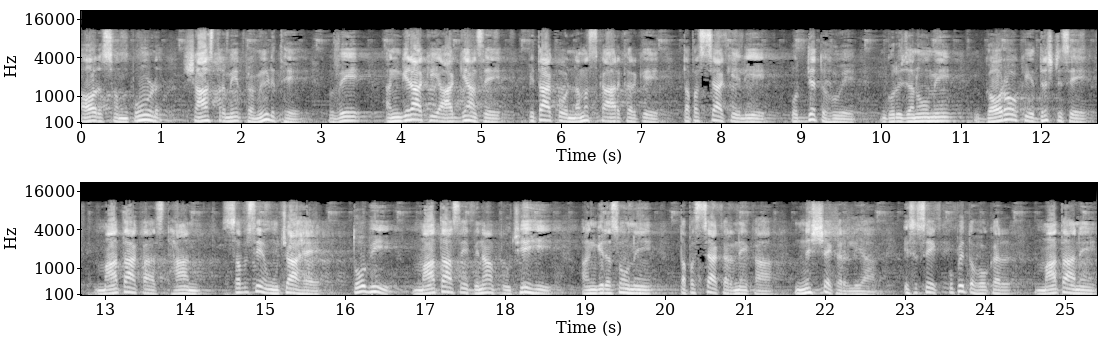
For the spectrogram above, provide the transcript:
और संपूर्ण शास्त्र में प्रवीण थे, वे अंगिरा की आज्ञा से पिता को नमस्कार करके तपस्या के लिए उद्यत हुए। गुरुजनों में गौरव की दृष्टि से माता का स्थान सबसे ऊँचा है तो भी माता से बिना पूछे ही अंगिरसों ने तपस्या करने का निश्चय कर लिया। इससे कुपित होकर माता ने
